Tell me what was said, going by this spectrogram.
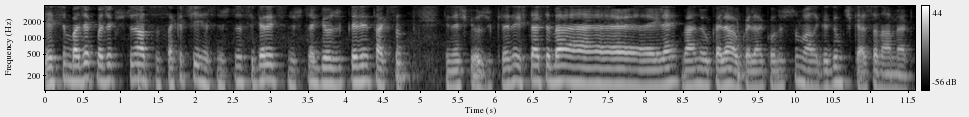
Geçsin bacak bacak üstüne atsın, sakız çiğnesin, üstüne sigara içsin, üstüne gözlüklerini taksın. Güneş gözlüklerini. İsterse böyle ben de ukala ukala konuşsun. Vallahi gıgım çıkarsa namerdim.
